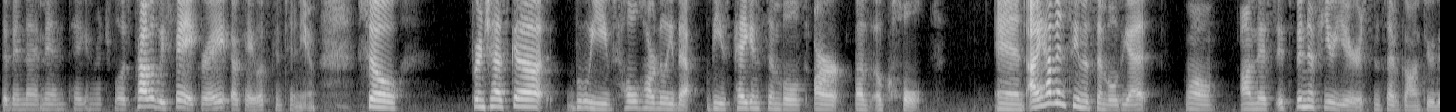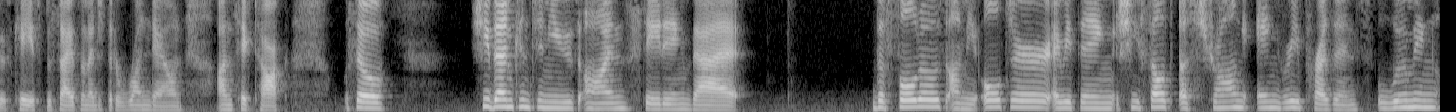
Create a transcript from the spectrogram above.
The, Midnight Man pagan ritual. It's probably fake, right? Okay, let's continue. So, Francesca believes wholeheartedly that these pagan symbols are of occult. And I haven't seen the symbols yet. Well, on this, it's been a few years since I've gone through this case, besides when I just did a rundown on TikTok. So, she then continues on stating that the photos on the altar, everything, she felt a strong, angry presence looming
